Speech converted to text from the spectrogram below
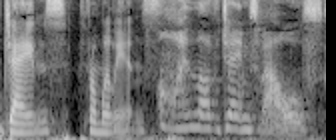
James from Williams. Oh, I love James Vowles.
